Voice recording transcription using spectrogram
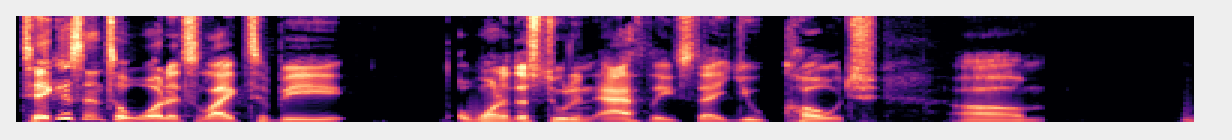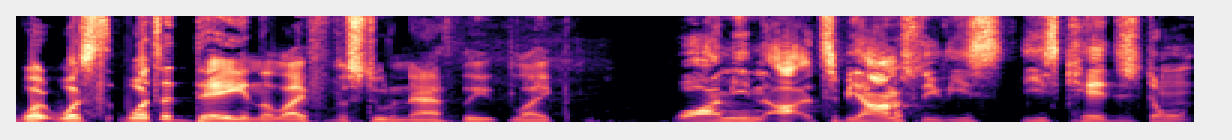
take us into what it's like to be one of the student athletes that you coach. Um, what what's what's a day in the life of a student athlete like? Well, I mean, uh, to be honest with you, these these kids don't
